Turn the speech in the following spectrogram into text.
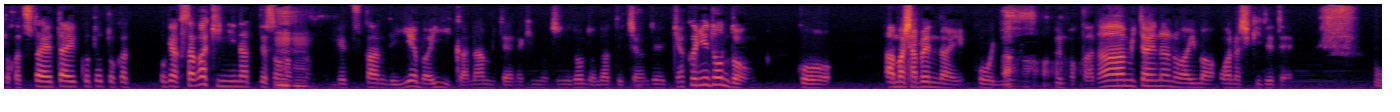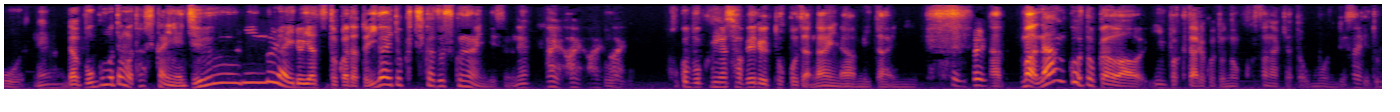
とか伝えたいこととか、お客さんが気になってそのうん月間で言えばいいかなみたいな気持ちにどんどんなっていっちゃうんで、逆にどんどん、こう、あんま喋んない方にあ行くのかなみたいなのは今お話聞いてて。そうですね。だ僕もでも確かにね、10人ぐらいいるやつとかだと意外と口数少ないんですよね。はいはいはいはい。ここ僕が喋るとこじゃないな、みたいにな。まあ何個とかはインパクトあること残さなきゃと思うんですけど。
